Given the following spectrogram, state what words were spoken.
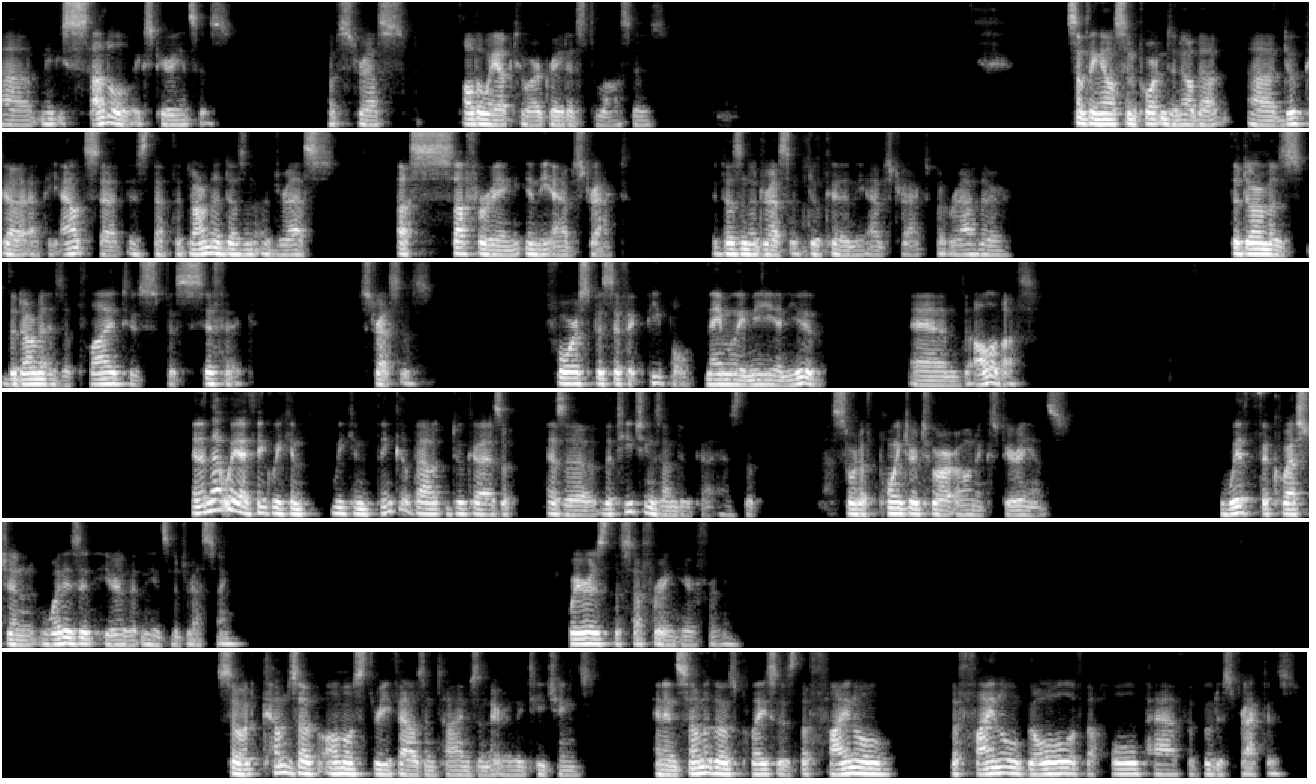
uh, maybe subtle experiences of stress, all the way up to our greatest losses. Something else important to know about uh, dukkha at the outset is that the Dharma doesn't address a suffering in the abstract. It doesn't address a dukkha in the abstract, but rather the Dharma's, the Dharma is applied to specific stresses for specific people, namely me and you and all of us. And in that way, I think we can we can think about dukkha as a as a the teachings on dukkha as the sort of pointer to our own experience with the question, what is it here that needs addressing? Where is the suffering here for me? So it comes up almost 3,000 times in the early teachings. And in some of those places, the final, the final goal of the whole path of Buddhist practice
